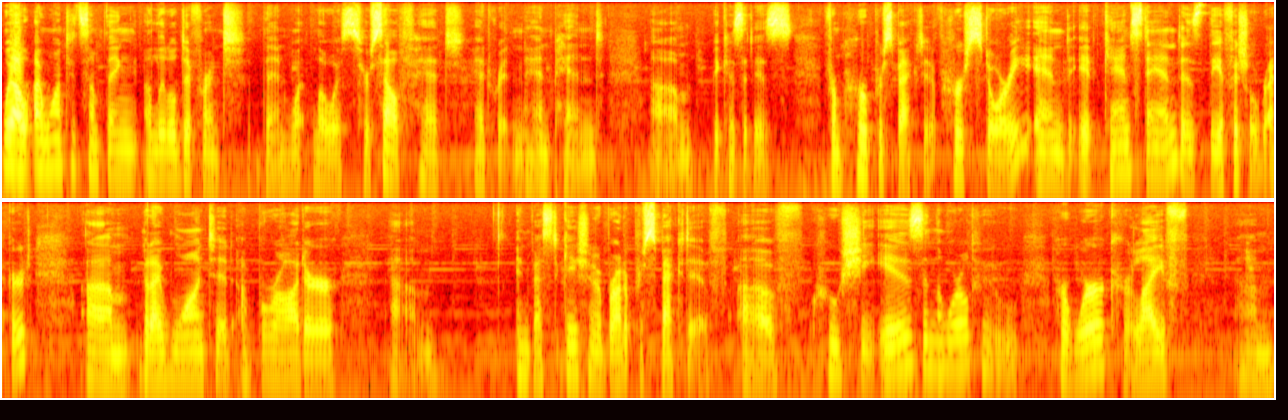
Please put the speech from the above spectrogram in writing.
Well, I wanted something a little different than what Lois herself had, had written and penned um, because it is, from her perspective, her story, and it can stand as the official record. Um, but I wanted a broader um, investigation, a broader perspective of who she is in the world, who her work, her life. Um,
